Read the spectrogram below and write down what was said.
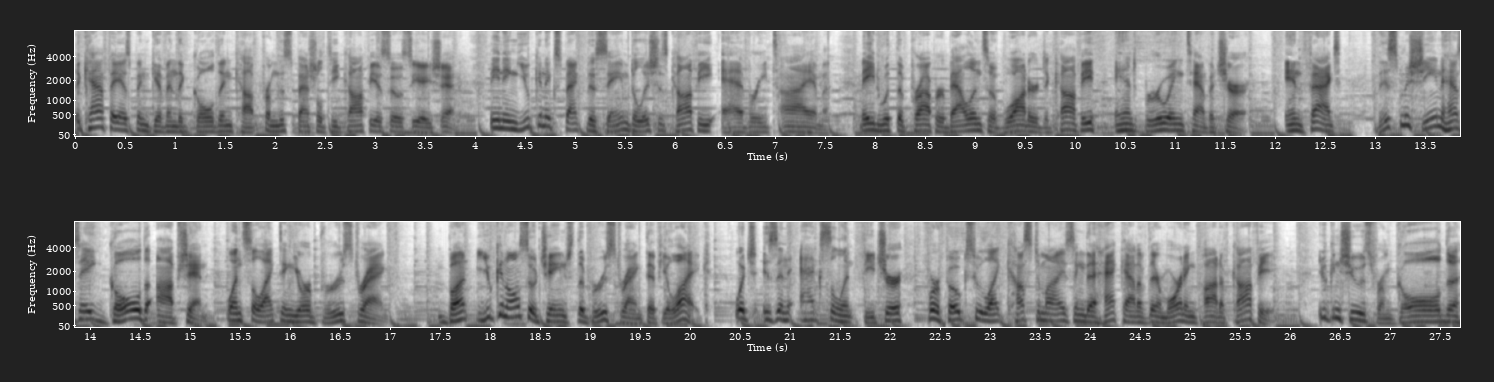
the cafe has been given the Golden Cup from the Specialty Coffee Association, meaning you can expect the same delicious coffee every time, made with the proper balance of water to coffee and brewing temperature. In fact, this machine has a gold option when selecting your brew strength. But you can also change the brew strength if you like, which is an excellent feature for folks who like customizing the heck out of their morning pot of coffee. You can choose from gold,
